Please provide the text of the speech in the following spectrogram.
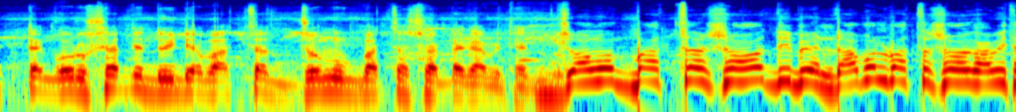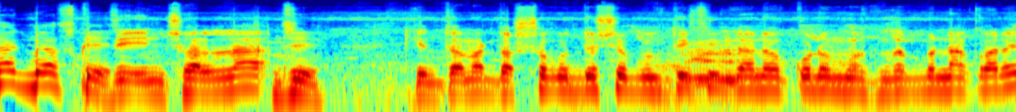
একটা গরুর সাথে দুইটা বাচ্চা জমুক বাচ্চা সহ একটা গাভী থাকবে। জমুক বাচ্চা সহ দিবেন ডাবল বাচ্চা সহ গাভী থাকবে আজকে? জি ইনশাল্লাহ। জি। কিন্তু আমার দর্শক উদ্দেশ্য বলতেছি যেন কোনো মন্তব্য না করে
